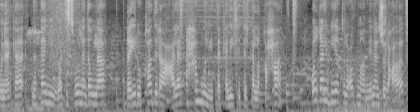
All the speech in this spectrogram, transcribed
هناك 92 دولة غير قادرة على تحمل تكاليف تلك اللقاحات، والغالبية العظمى من الجرعات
